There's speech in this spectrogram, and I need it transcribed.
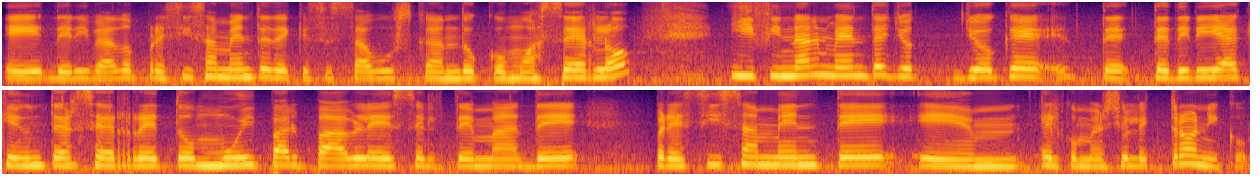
eh, derivado precisamente de que se está buscando cómo hacerlo. Y finalmente yo, yo que te, te diría que un tercer reto muy palpable es el tema de precisamente em, el comercio electrónico,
